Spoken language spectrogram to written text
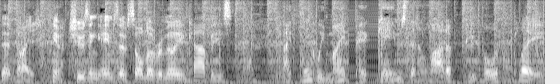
that by you know choosing games that have sold over a million copies, I think we might pick games that a lot of people have played.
